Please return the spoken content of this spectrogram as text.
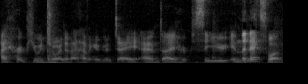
I hope you enjoyed and are having a good day and i hope to see you in the next one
